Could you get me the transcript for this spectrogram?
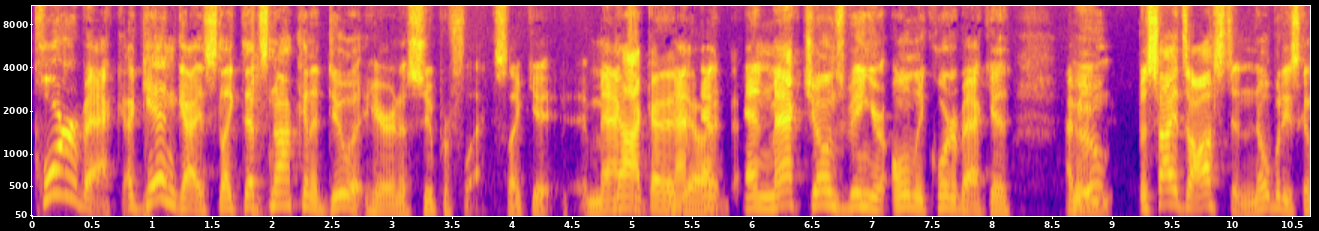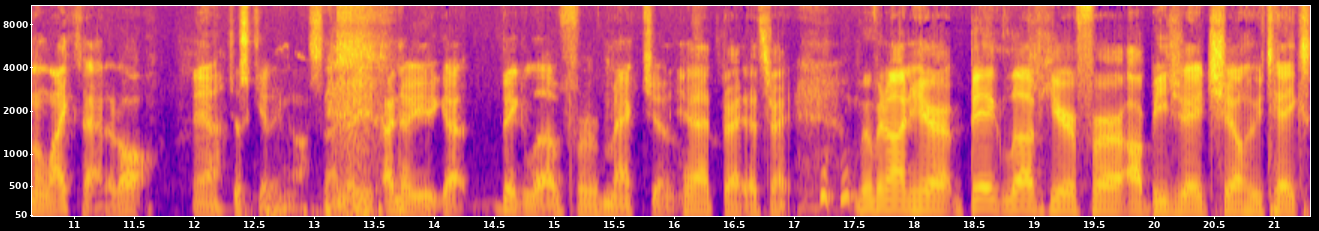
quarterback. Again, guys, like that's not going to do it here in a super flex. Like it Mac Not gonna do and, it. And Mac Jones being your only quarterback is I Who? mean, besides Austin, nobody's going to like that at all. yeah. Just kidding, Austin. I know you. I know you got big love for Mac Jones. Yeah, that's right. That's right. Moving on here. Big love here for our BJ Chill, who takes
